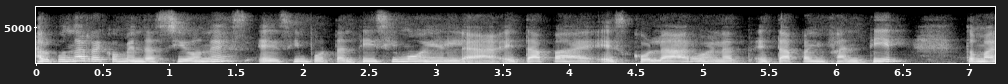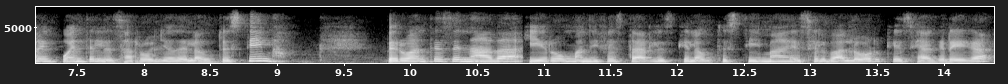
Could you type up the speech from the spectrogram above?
Algunas recomendaciones es importantísimo en la etapa escolar o en la etapa infantil tomar en cuenta el desarrollo de la autoestima. Pero antes de nada quiero manifestarles que la autoestima es el valor que se agrega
